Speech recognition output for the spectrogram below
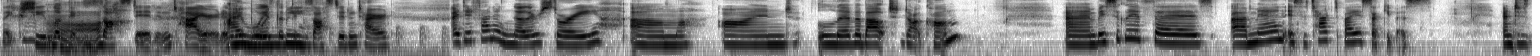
Like she looked exhausted and tired, and I the boys looked be. exhausted and tired. I did find another story um, on liveabout.com. And basically, it says a man is attacked by a succubus. And to,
